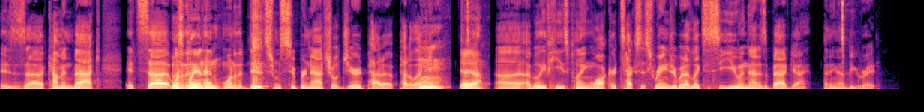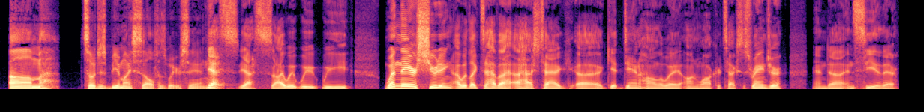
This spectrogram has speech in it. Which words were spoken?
Is uh, coming back. It's uh, one Who's of the, playing him? One of the dudes from Supernatural, Jared Pad- Padalecki. Mm, yeah, yeah. Uh, I believe he's playing Walker Texas Ranger, but I'd like to see you in that as a bad guy. I think that'd be great. Um, so just be myself is what you're saying. Yes, yes. I would. We we when they are shooting, I would like to have a, a hashtag uh, get Dan Hollaway on Walker Texas Ranger and uh, and see you there.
